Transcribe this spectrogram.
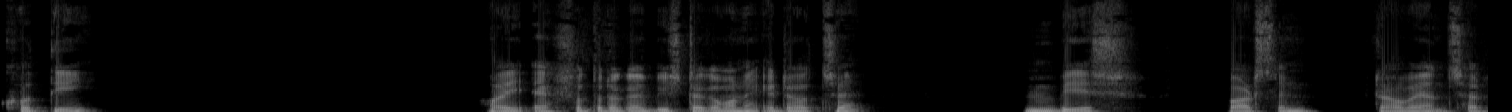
ক্ষতি হয় একশত টাকায় বিশ টাকা মানে এটা হচ্ছে বিশ পার্সেন্ট এটা হবে অ্যান্সার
